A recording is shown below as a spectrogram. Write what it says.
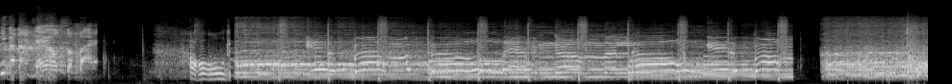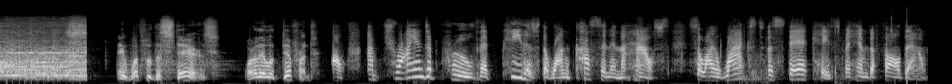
You gotta kill somebody. Hold. Hey, what's with the stairs? Why do they look different? Oh, I'm trying to prove that Peter's the one cussing in the house, so I waxed the staircase for him to fall down.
